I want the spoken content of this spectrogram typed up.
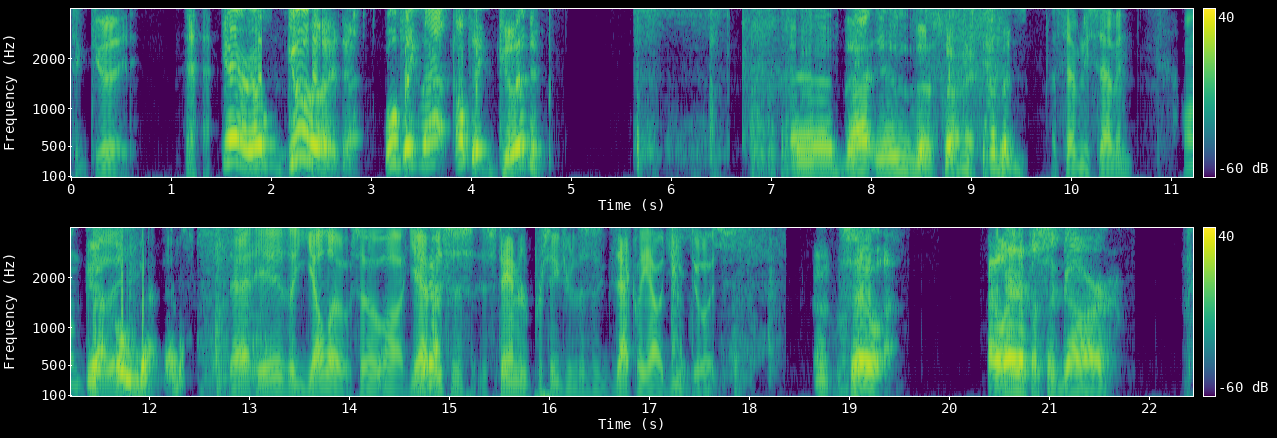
To good. Yeah, good. We'll take that. I'll take good. And that is a seventy-seven. A 77 on Yeah. good. Oh, that, that- That is a yellow. So uh yeah, Yeah. this is standard procedure. This is exactly how you'd do it. So I light up a cigar,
